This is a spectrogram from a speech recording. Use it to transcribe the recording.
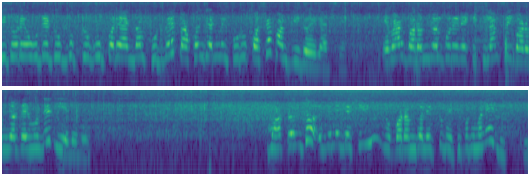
ভিতরে উঠে টুকবুক টুকবুক করে একদম ফুটবে তখন জানবেন পুরো কষা কমপ্লিট হয়ে গেছে। এবার গরম জল করে রেখেছিলাম সেই গরম জলটার মধ্যে দিয়ে দেবো। মটন তো এই জন্য বেশি গরম জল একটু বেশি পরিমাণেই দিচ্ছি।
